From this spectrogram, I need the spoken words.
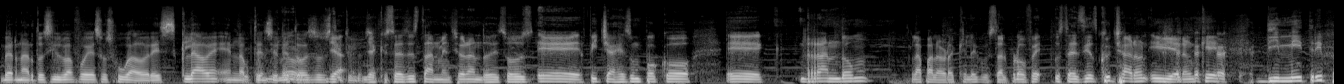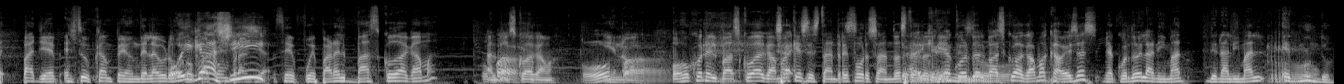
Bernardo Silva fue de esos jugadores clave en la obtención de todos esos Ya, títulos. ya que ustedes están mencionando esos eh, fichajes un poco eh, random, la palabra que le gusta al profe, ustedes sí escucharon y vieron que Dimitri Payev, el subcampeón de la Eurocopa Oiga, con sí. Francia, se fue para el Vasco da Gama. Al. Vasco da Gama. No. Ojo con el Vasco da Gama O sea, que se están reforzando hasta ¿Sabe los qué me acuerdo del. Vasco da Gama Cabezas? Me acuerdo del animal, del animal Edmundo.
